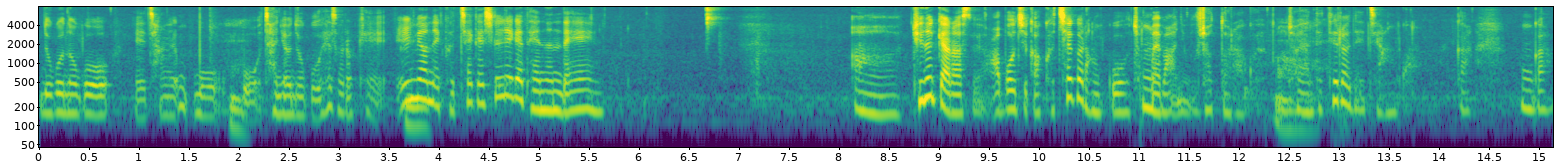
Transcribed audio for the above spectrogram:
누구 누구의 장뭐 음. 뭐 자녀 누구 해서 이렇게 일면에 그 책에 실리게 되는데 아 뒤늦게 알았어요. 아버지가 그 책을 안고 정말 많이 우셨더라고요. 아. 저희한테 티를 내지 않고, 그러니까 뭔가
